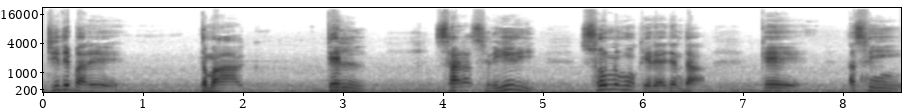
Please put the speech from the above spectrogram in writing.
ਜਿਹਦੇ ਬਾਰੇ ਦਿਮਾਗ, ਦਿਲ, ਸਾਰਾ ਸਰੀਰ ਹੀ ਸੁੰਨ ਹੋ ਕੇ ਰਹਿ ਜਾਂਦਾ ਕਿ ਅਸੀਂ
